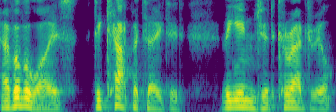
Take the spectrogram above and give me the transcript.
have otherwise decapitated the injured Caradriel.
